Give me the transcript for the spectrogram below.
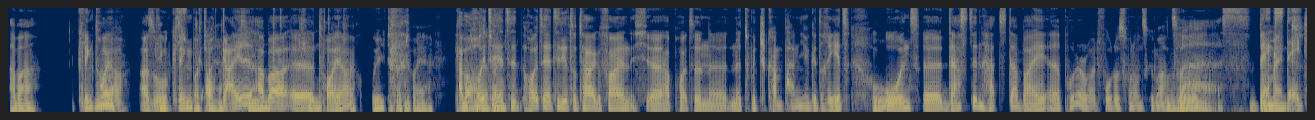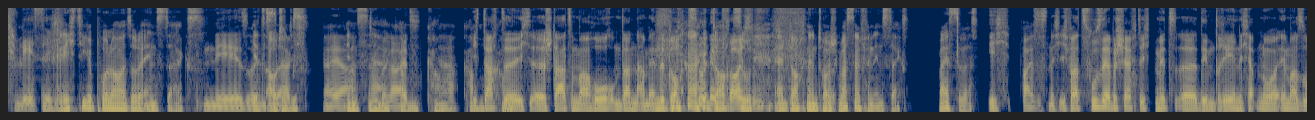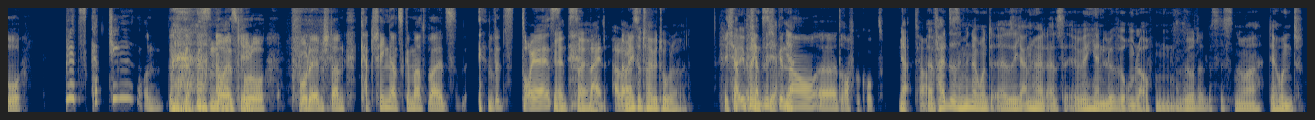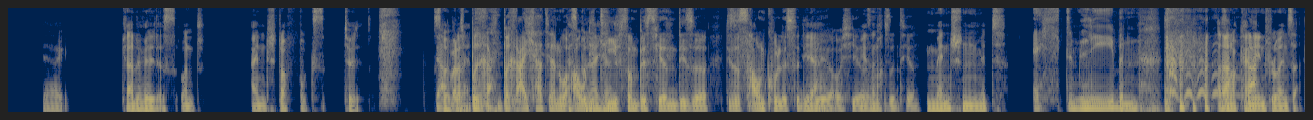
Aber Klingt teuer. Also klingt, teuer. auch geil, Klingt- aber äh, klingt teuer. Einfach ultra teuer. Klingt Aber ultra heute teuer. hätte, heute hätte dir total gefallen. Ich äh, habe heute eine, eine Twitch-Kampagne gedreht Oh, und äh, Dustin hat dabei äh, Polaroid-Fotos von uns gemacht. So was? Moment. Backstage-mäßig. Richtige Polaroids oder Instax? Nee, so Jetzt oute Instax. Ja, ja, Insta, tut mir komm, leid. komm, ja. komm, ich dachte, komm. ich äh, starte mal hoch, um dann am Ende doch zu doch, zu, enttäuschen. äh, doch eine Enttäuschung. Was denn für ein Instax? Weißt du das? Ich weiß es nicht. Ich war zu sehr beschäftigt mit äh, dem Drehen. Ich habe nur immer so Blitz, Katsching und da ist ein neues Okay. Foto, Foto entstanden. Katsching hat's gemacht, weil es teuer ist. Ja, teuer. Nein, aber, aber- nicht so teuer wie Polaroid. Ich habe Ja, hab übrigens, nicht ja, genau äh, drauf geguckt. Ja, Tja. äh, falls es im Hintergrund äh, sich anhört, als wenn hier ein Löwe rumlaufen würde, das ist nur der Hund, der gerade wild ist und einen Stofffuchs tötet. Ja, aber das bereichert ja nur Das auditiv bereichert. so ein bisschen diese, diese Soundkulisse, die Ja, wir euch hier wir präsentieren. Menschen mit echtem Leben. also noch keine Influencer.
